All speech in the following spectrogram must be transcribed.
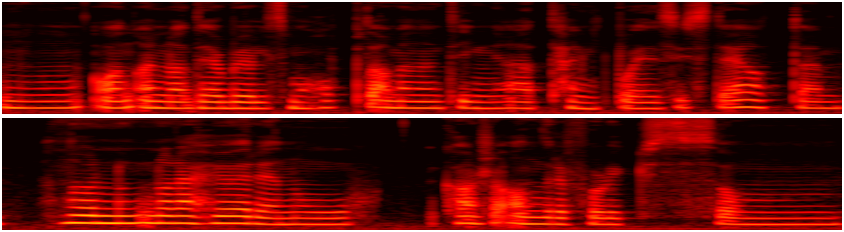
Mm, og en annen det blir liksom å hoppe, da, men en ting jeg har tenkt på i det siste, er at um, når, når jeg hører nå kanskje andre folk som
